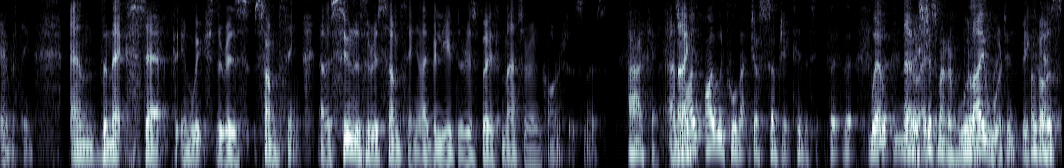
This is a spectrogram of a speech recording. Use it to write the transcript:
everything. And the next step in which there is something. Now, as soon as there is something, I believe there is both matter and consciousness. Ah, okay. And so I- I, I, would call that just subjectivity. That, that, Well, that- no, it's I- just a matter of words. Well, I wouldn't Okay. because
